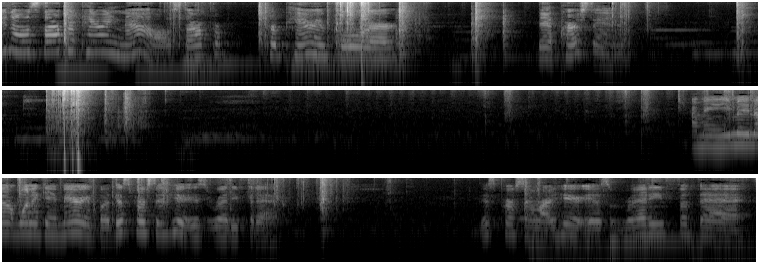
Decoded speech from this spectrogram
you know, start preparing now. Start pre- preparing for that person. I mean, you may not want to get married, but this person here is ready for that. This person right here is ready for that.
